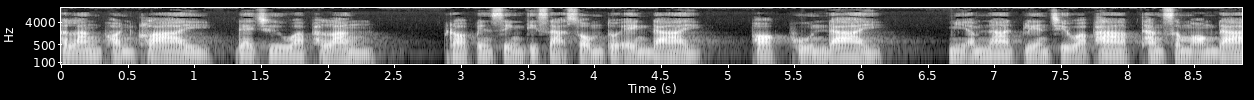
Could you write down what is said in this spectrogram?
พลังผ่อนคลายได้ชื่อว่าพลัง เพราะเป็นสิ่งที่สะสมตัวเองได้ พอกพูนได้ มีอำนาจเปลี่ยนชีวภาพทางสมองได้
